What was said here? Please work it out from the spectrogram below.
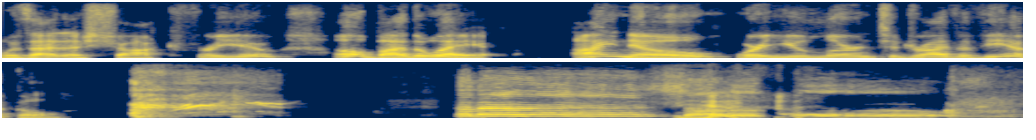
Was that a shock for you? Oh, by the way, I know where you learned to drive a vehicle. Ta-da! Charlottesville.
